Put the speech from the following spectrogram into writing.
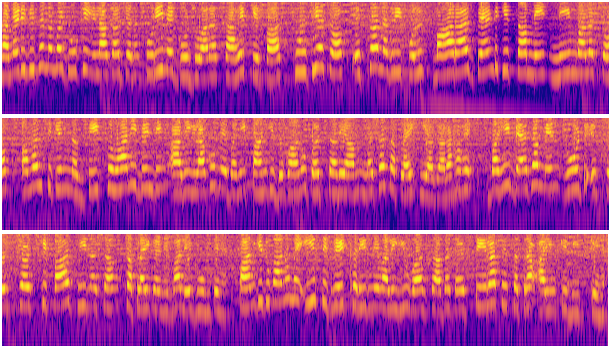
थाना डिवीज़न नंबर दो के इलाका जनकपुरी में गुरुद्वारा साहिब के पास सूफिया चौक ईसा नगरी पुल, महाराज बैंड के सामने नीम वाला चौक, अमन चिकन नज़दीक सुहानी बिल्डिंग आदि इलाकों में बनी पान की दुकानों पर सरेआम नशा सप्लाई किया जा रहा है। वहीं बैजा मेन रोड स्थित चर्च के पास भी नशा सप्लाई करने वाले घूमते हैं। पान की दुकानों में ई सिगरेट खरीदने वाले युवा ज़्यादातर तेरह से सत्रह आयु के बीच के हैं।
